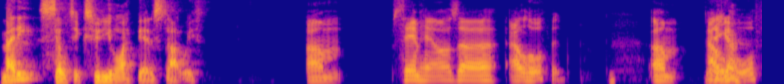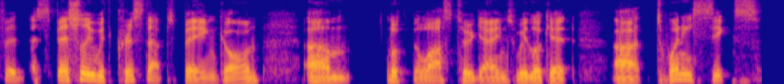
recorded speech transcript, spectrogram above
Maddie, Celtics, who do you like there to start with? Um, Sam Hauser, Al Horford. Um, Al Horford, especially with Kristaps being gone. Um, look, the last two games we look at uh, 26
